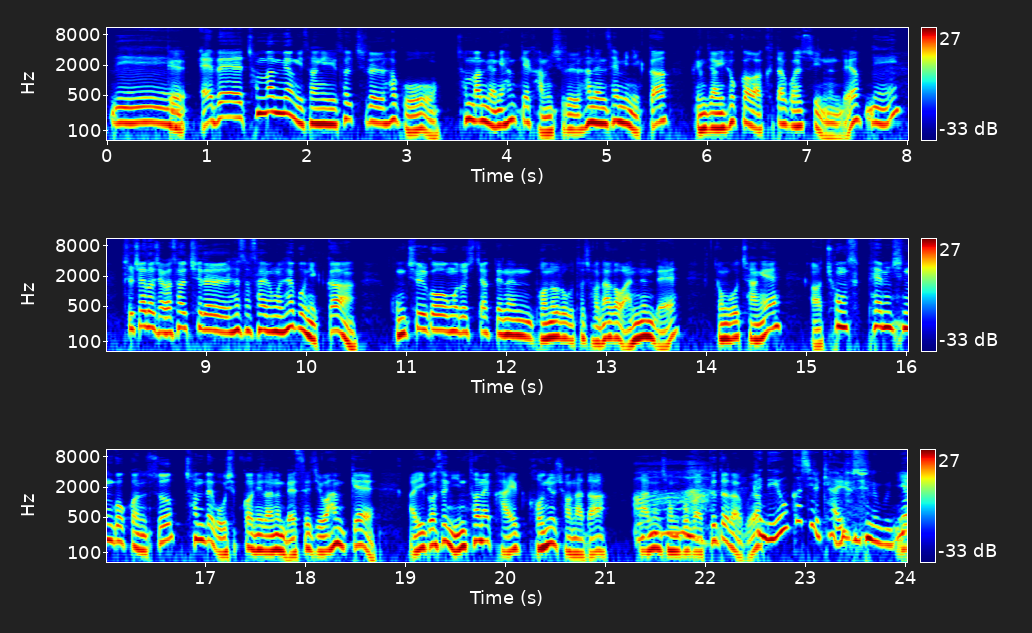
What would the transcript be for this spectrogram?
네. 그 앱에 천만 명 이상이 설치를 하고 천만 명이 함께 감시를 하는 셈이니까 굉장히 효과가 크다고 할 수 있는데요. 네. 실제로 제가 설치를 해서 사용을 해보니까 070으로 시작되는 번호로부터 전화가 왔는데 정보창에 어, 총 스팸 신고 건수 1150건이라는 메시지와 함께 아, 이것은 인터넷 가입 권유 전화다. 아, 정보가 뜨더라고요. 그 내용까지 이렇게 알려주는군요. 예.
